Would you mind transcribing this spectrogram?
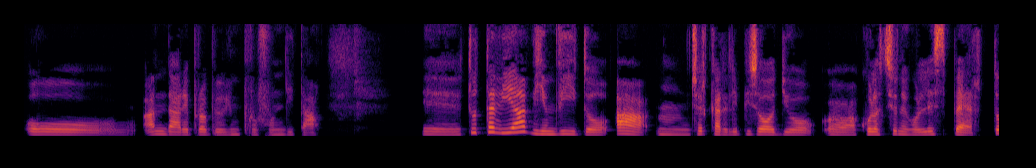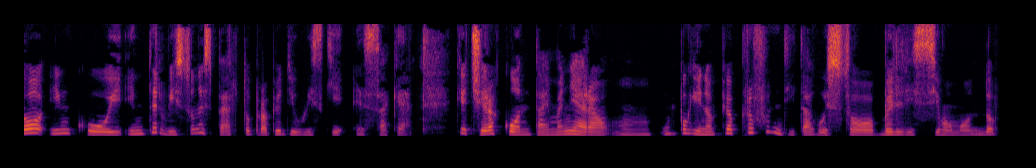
o andare proprio in profondità. Eh, tuttavia vi invito a mh, mm, cercare l'episodio uh, a colazione con l'esperto in cui intervisto un esperto proprio di whisky e sake che ci racconta in maniera un, un pochino più approfondita questo bellissimo mondo.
